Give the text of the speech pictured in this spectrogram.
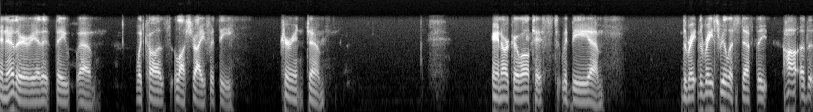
another area that they um, would cause a lot of strife with the current um, anarcho-altist would be um, the ra- the race realist stuff. The uh, the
